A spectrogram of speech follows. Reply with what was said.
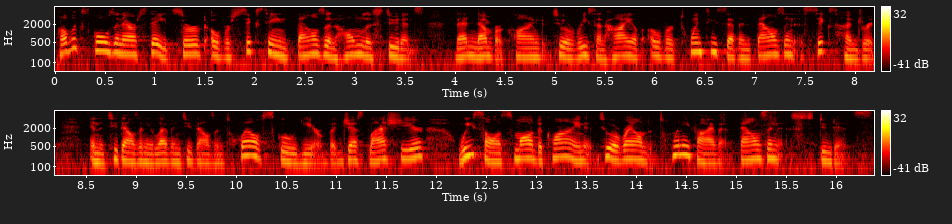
public schools in our state served over 16,000 homeless students. That number climbed to a recent high of over 27,600 in the 2011-2012 school year. But just last year, we saw a small decline to around 25,000 students.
